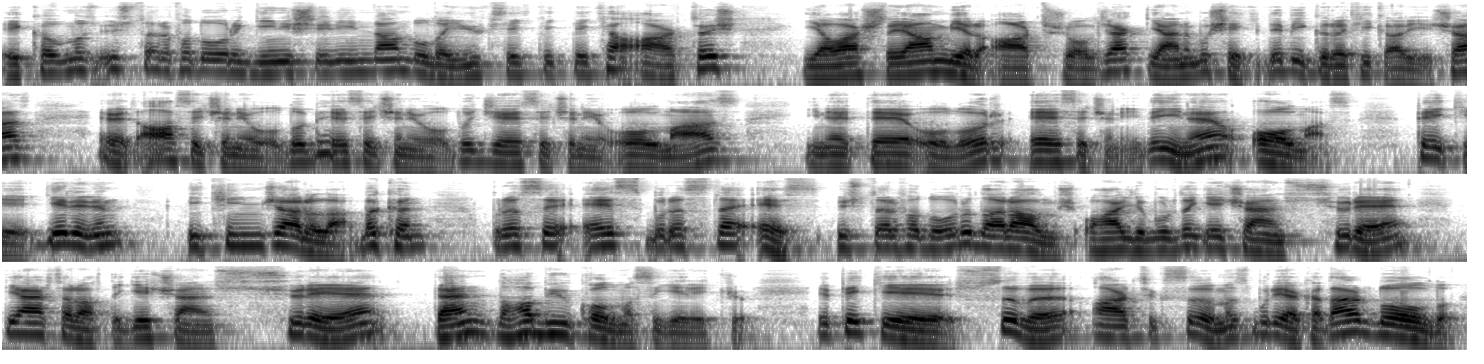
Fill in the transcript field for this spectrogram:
E, kabımız üst tarafa doğru genişlediğinden dolayı yükseklikteki artış yavaşlayan bir artış olacak. Yani bu şekilde bir grafik arayacağız. Evet A seçeneği oldu, B seçeneği oldu, C seçeneği olmaz. Yine D olur, E seçeneği de yine olmaz. Peki gelelim ikinci aralığa. Bakın burası S, burası da S. Üst tarafa doğru daralmış. O halde burada geçen süre diğer tarafta geçen süreye den daha büyük olması gerekiyor. E peki sıvı artık sıvımız buraya kadar doldu.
